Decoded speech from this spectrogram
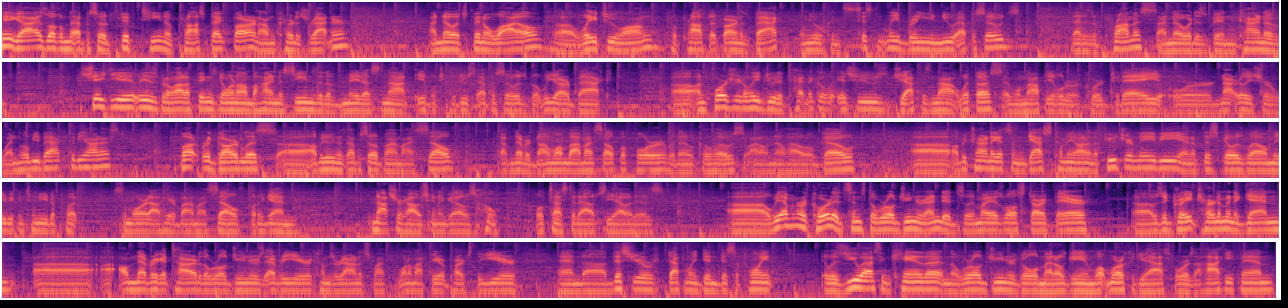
Hey guys, welcome to episode 15 of Prospect Barn. I'm Curtis Ratner. I know it's been a while, uh, way too long, but Prospect Barn is back, and we will consistently bring you new episodes. That is a promise. I know it has been kind of shaky lately. There's been a lot of things going on behind the scenes that have made us not able to produce episodes, but we are back. Uh, unfortunately, due to technical issues, Jeff is not with us and will not be able to record today, or not really sure when he'll be back, to be honest. But regardless, uh, I'll be doing this episode by myself. I've never done one by myself before with no co-host, so I don't know how it'll go. Uh, I'll be trying to get some guests coming on in the future, maybe, and if this goes well, maybe continue to put some more out here by myself. But again, not sure how it's going to go, so we'll test it out, see how it is. Uh, we haven't recorded since the World Junior ended, so we might as well start there. Uh, it was a great tournament again. Uh, I'll never get tired of the World Juniors. Every year it comes around, it's my, one of my favorite parts of the year. And uh, this year definitely didn't disappoint. It was U.S. and Canada in the World Junior Gold Medal game. What more could you ask for as a hockey fan?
